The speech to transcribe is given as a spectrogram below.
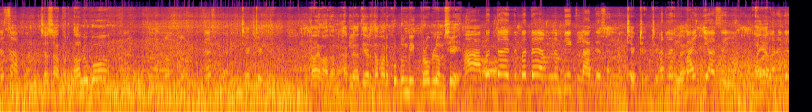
જસા પર જસાપર. તાલુકો? ઠીક ઠીક ઠીક. કાંઈ વાંધો નહીં. એટલે અત્યારે તમારો કુટુંબિક પ્રોબ્લેમ છે? હા બધા બધા અમને બીક લાગે છે અમને ઠીક, ઠીક, ઠીક. એટલે ભાગ્યા છે અહીંયા- જે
